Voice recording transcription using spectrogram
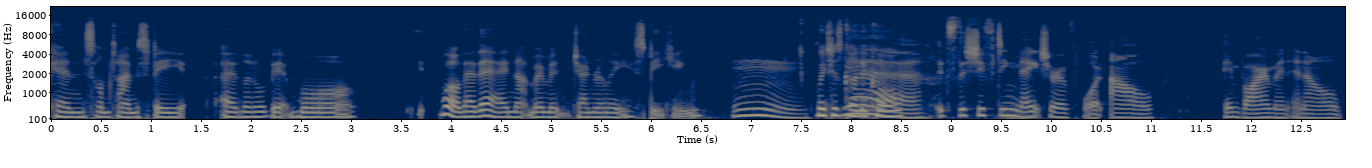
can sometimes be a little bit more, well, they're there in that moment, generally speaking, mm. which is kind of cool. It's the shifting nature of what our environment and our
